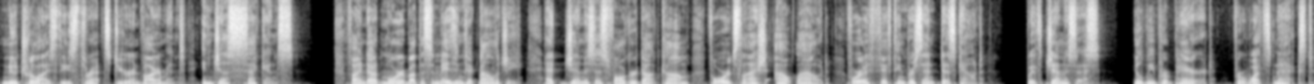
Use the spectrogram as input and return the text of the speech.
neutralize these threats to your environment in just seconds. Find out more about this amazing technology at genesisfogger.com forward slash out loud for a 15% discount. With Genesis, you'll be prepared for what's next.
